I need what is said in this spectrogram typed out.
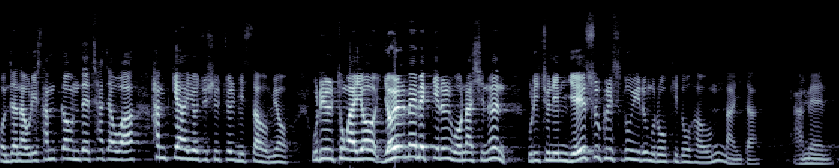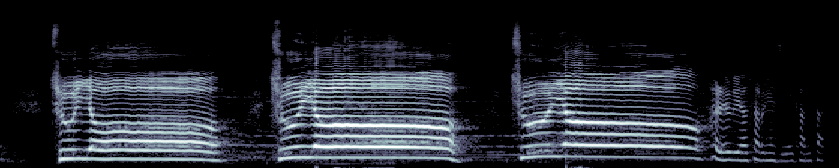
언제나 우리 삶 가운데 찾아와 함께 하여 주실 줄 믿사오며 우리를 통하여 열매 맺기를 원하시는 우리 주님 예수 그리스도 이름으로 기도하옵나이다. 아멘. 주여 주여 주여 할렐루야 사랑해 주님 감사합니다.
